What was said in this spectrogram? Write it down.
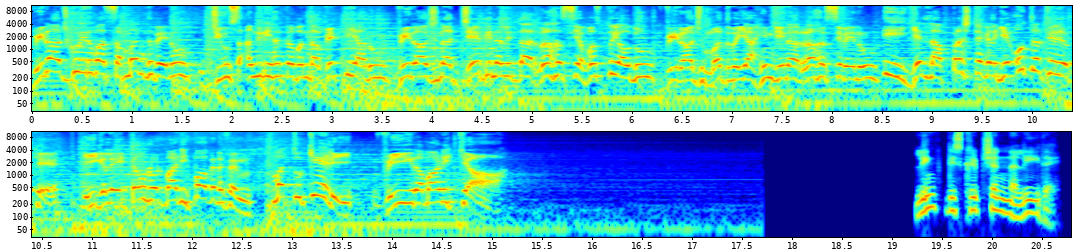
ವಿರಾಜ್ಗೂ ಇರುವ ಸಂಬಂಧವೇನು? ಜ್ಯೂಸ್ ಅಂಗಡಿ ಹತ್ರ ಬಂದ ವ್ಯಕ್ತಿ ಯಾರು? ವಿರಾಜ್ನ ಜೇಬಿನಲ್ಲಿದ್ದ ರಹಸ್ಯ ವಸ್ತು ಯಾವುದು? ವಿರಾಜ್ ಮದುವೆಯ ಹಿಂದಿನ ರಹಸ್ಯವೇನು? ಈ ಎಲ್ಲಾ ಪ್ರಶ್ನೆಗಳಿಗೆ ಉತ್ತರ ತಿಳಿಯೋಕೆ ಈಗಲೇ ಡೌನ್ಲೋಡ್ ಮಾಡಿ ಪಾಕೆಟ್ ಎಫ್ ಮತ್ತು ಕೇಳಿ ವೀರಮಾಣಿಕ್ಯ. ಲಿಂಕ್ ಡಿಸ್ಕ್ರಿಪ್ಷನ್ನಲ್ಲಿ ಇದೆ.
